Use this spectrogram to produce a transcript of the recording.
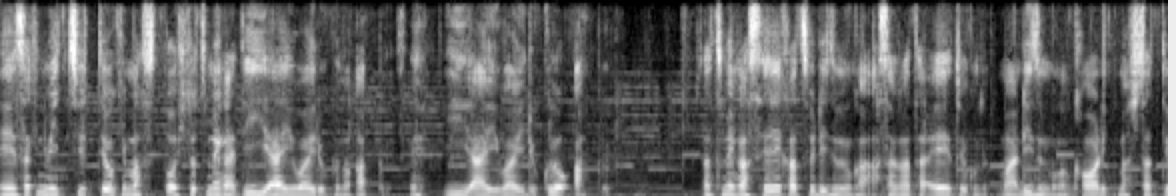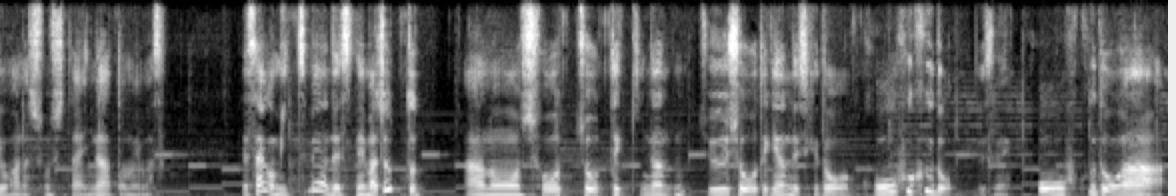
えー先に3つ言っておきますと、1つ目が DIY 力のアップですね。DIY 力のアップ。二つ目が生活リズムが朝方 A ということで、まあリズムが変わりましたっていうお話をしたいなと思います。で最後三つ目はですね、まあちょっと、あの、象徴的な、抽象的なんですけど、幸福度ですね。幸福度が、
